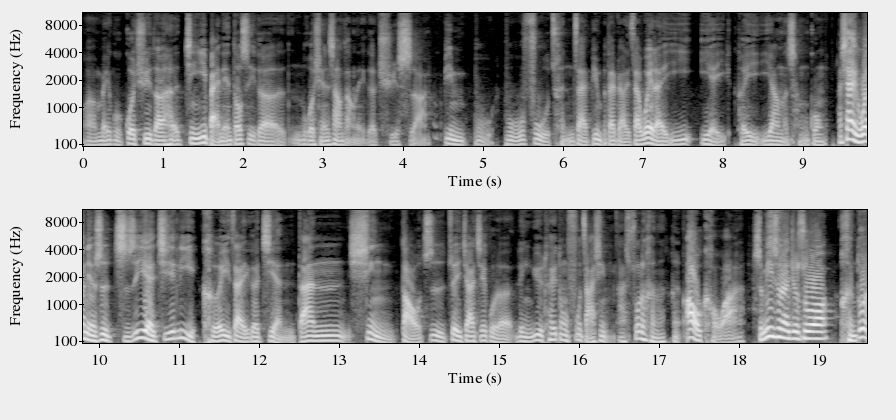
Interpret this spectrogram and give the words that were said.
呃美股过去的 近一百年都是一个螺旋上涨的一个趋势啊，并不不复存在，并不代表你在未来一也可以一样的成功。那下一个观点是，职业激励可以在一个简单性导致最佳结果的领域推动复杂性啊，说的很很拗口啊，什么意思呢？就是说很多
